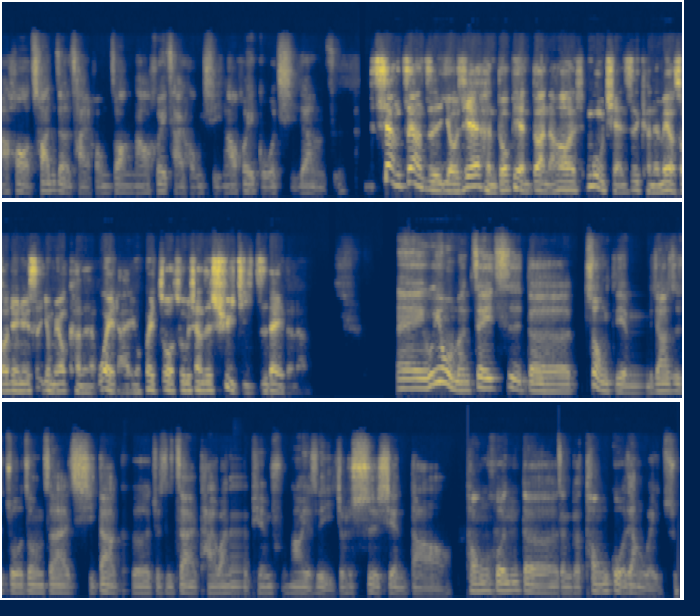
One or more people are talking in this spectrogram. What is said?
然后穿着彩虹装，然后挥彩虹旗，然后挥国旗这样子。像这样子，有些很多片段，然后目前是可能没有收进去，是有没有可能未来有会做出像是续集之类的呢？诶，因为我们这一次的重点比较是着重在齐大哥，就是在台湾的篇幅，然后也是以就是视线到同婚的整个通过这样为主。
